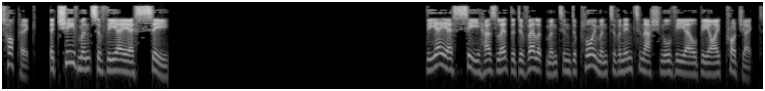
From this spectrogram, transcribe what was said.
Topic: Achievements of the ASC. The ASC has led the development and deployment of an international VLBI project.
